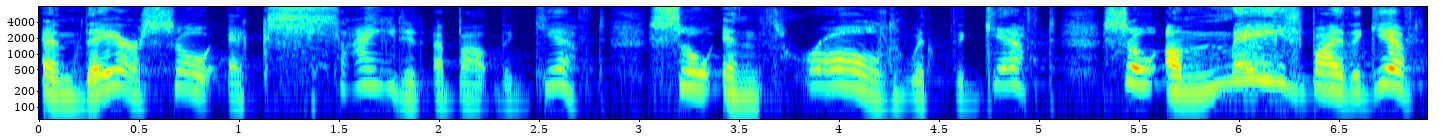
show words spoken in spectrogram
And they are so excited about the gift, so enthralled with the gift, so amazed by the gift,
